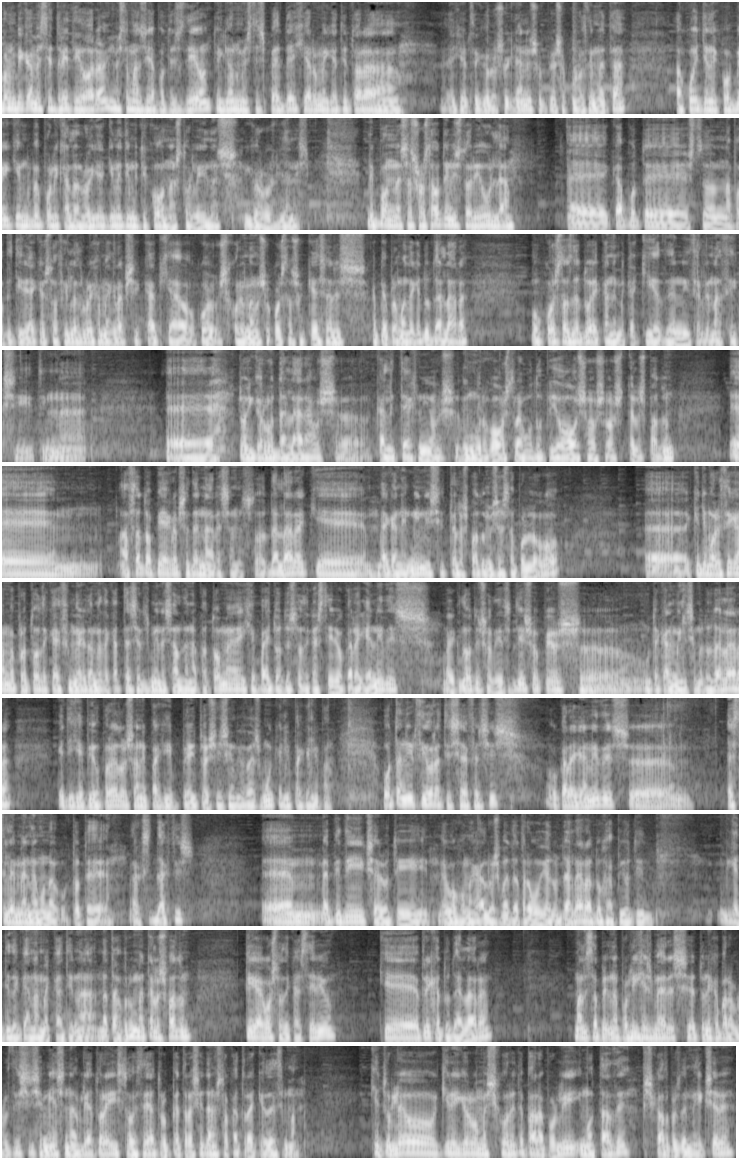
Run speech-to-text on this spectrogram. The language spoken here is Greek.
Λοιπόν, μπήκαμε στην τρίτη ώρα. Είμαστε μαζί από τις 2. Τελειώνουμε στις 5. Χαίρομαι γιατί τώρα έχει έρθει ο Γιώργος Σολιάννη, ο οποίος ακολουθεί μετά. Ακούει την εκπομπή και μου είπε πολύ καλά λόγια και είναι τιμητικό να στο λέει ένα Γιώργος Λιάννη. Λοιπόν, σας χρωστάω την ιστοριούλα. Ε, κάποτε στον αποδητηριά και στο Φίλαθλο είχαμε γράψει κάποια, ο συγχωρεμένος ο Κώστας ο Κέσσαρης, κάποια πράγματα για τον Ταλάρα. Ο Κώστας δεν το έκανε με κακία, δεν ήθελε να θίξει την, ε, ε, τον Γιώργο Νταλάρα ως ε, καλλιτέχνη, ως δημιουργός, τραγουδοποιός, ως, ως τέλος πάντων. Ε, αυτά τα οποία έγραψε δεν άρεσαν στον Νταλάρα και έκανε μήνυση, τέλος πάντων μέσα στα απολογώ ε, και τιμωρηθήκαμε πρωτόδικα εφημερίδα με 14 μήνες αν δεν απατώμε. Είχε πάει τότε στο δικαστήριο ο Καραγιανίδης, ο εκδότης, ο διευθυντής, ο οποίος ε, ούτε καν μίλησε με τον Νταλάρα γιατί είχε πει ο πρόεδρος αν υπάρχει περίπτωση συμβιβασμού κλπ. κλπ. Όταν ήρθε η ώρα της έφεσης, ο Καραγιανίδης ε, έστειλε εμένα, ήμουν τότε αρχισυντάκτης. Ε, επειδή ήξερε ότι εγώ έχω μεγαλώσει με τα τραγούδια του Νταλάρα, του είχα πει ότι γιατί δεν κάναμε κάτι να, να τα βρούμε. Τέλος πάντων, πήγα εγώ στο δικαστήριο και βρήκα τον Νταλάρα Μάλιστα πριν από λίγες μέρες ε, τον είχα παρακολουθήσει σε μια συναυλία τώρα ή στο θέατρο Πέτρας, ήταν στο Κατράκιο, δεν θυμάμαι. Και του λέω, κύριε Γιώργο, με συγχωρείτε πάρα πολύ, είμαι ο Τάδε, φυσικά ο δεν με ήξερε.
